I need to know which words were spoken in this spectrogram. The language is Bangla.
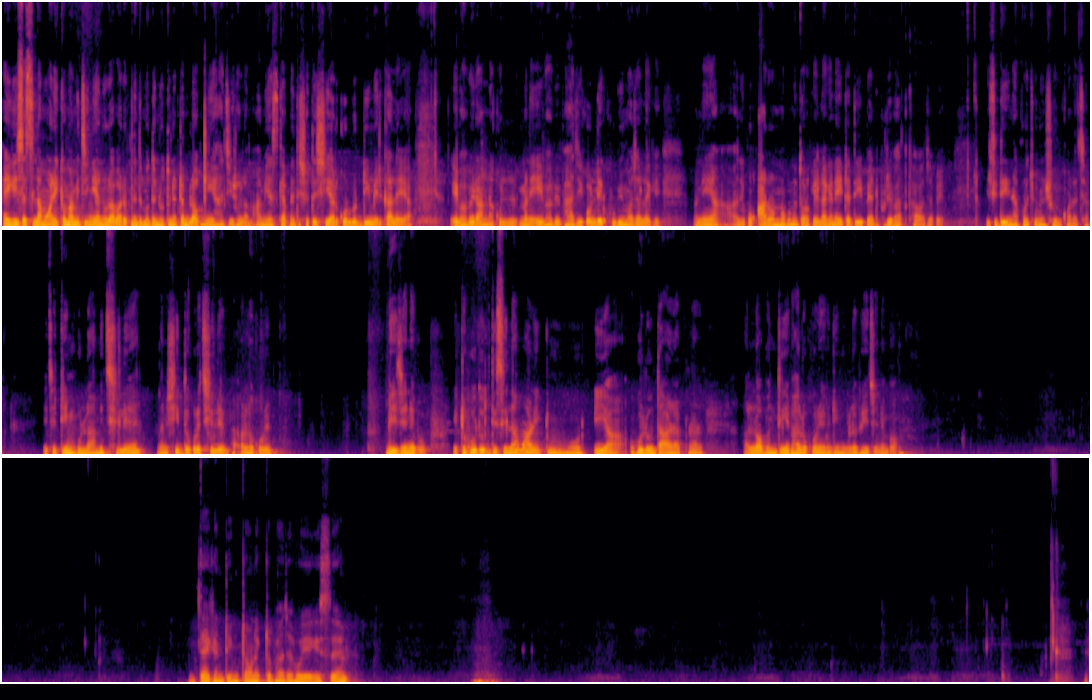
হাই গিস আসসালামু আলাইকুম। আমি জিনিয়া জিনিয়ানুর আবার আপনাদের মধ্যে নতুন একটা ব্লগ নিয়ে হাজির হলাম। আমি আজকে আপনাদের সাথে শেয়ার করব ডিমের কালাইয়া। এভাবে রান্না করলে মানে এভাবে ভাজি করলে খুবই মজা লাগে। মানে আর অন্য কোনো তরকারি লাগে না, এটা দিয়ে পেট ভরে ভাত খাওয়া যাবে। বেশি দেরি না করে চলুন শুরু করা যাক। এই যে ডিমগুলো আমি ছিলে মানে সিদ্ধ করে ছিলে, ভালো করে ভেজে নেব। একটু হলুদ দিছিলাম আর একটু ইয়া, হলুদ আর আপনার লবণ দিয়ে ভালো করে ডিমগুলো ভেজে নেব। দেখেন ডিমটা অনেকটা ভাজা হয়ে গেছে।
